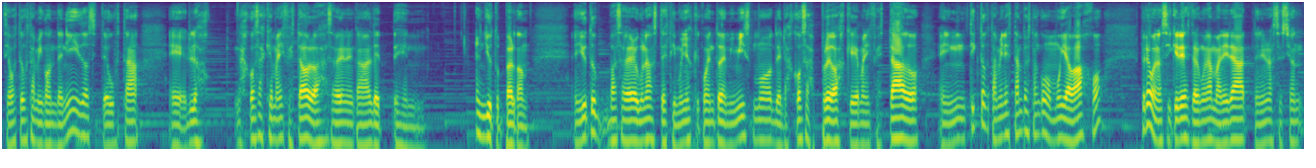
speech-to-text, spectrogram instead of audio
Si a vos te gusta mi contenido, si te gusta eh, las cosas que he manifestado, lo vas a saber en el canal de... en, en YouTube, perdón. En YouTube vas a ver algunos testimonios que cuento de mí mismo, de las cosas, pruebas que he manifestado. En TikTok también están, pero están como muy abajo. Pero bueno, si quieres de alguna manera tener una sesión,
